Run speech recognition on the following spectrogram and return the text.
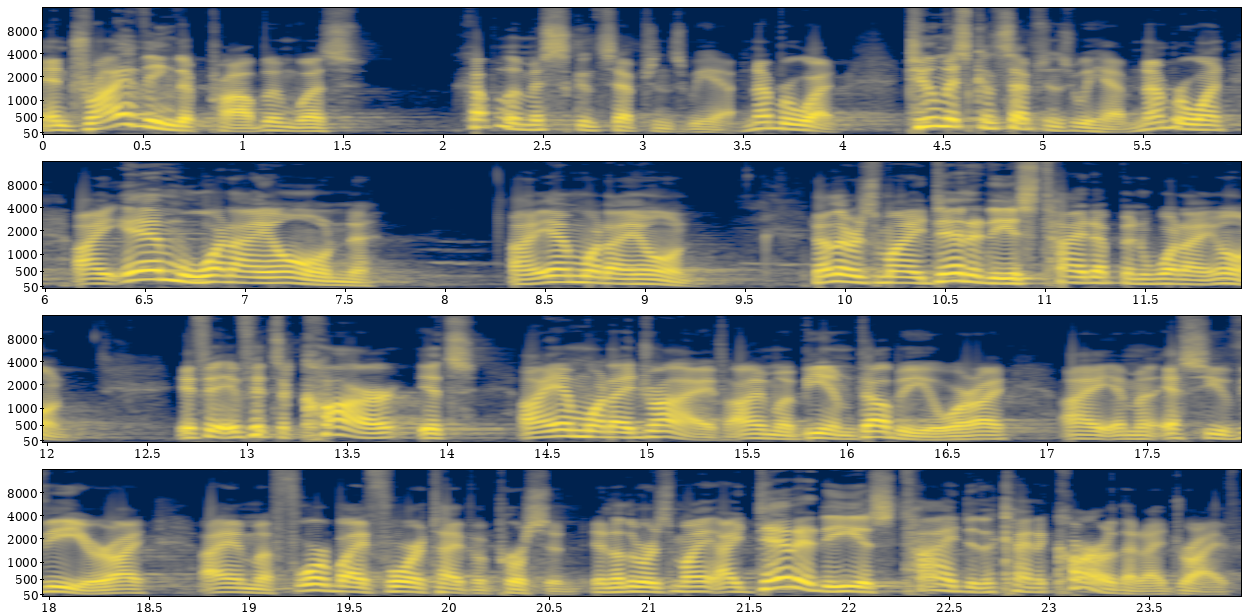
And driving the problem was couple of misconceptions we have. Number one, two misconceptions we have. Number one, I am what I own. I am what I own. In other words, my identity is tied up in what I own. If, if it's a car, it's I am what I drive. I'm a BMW, or I, I am an SUV or I, I am a 4x4 type of person. In other words, my identity is tied to the kind of car that I drive.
